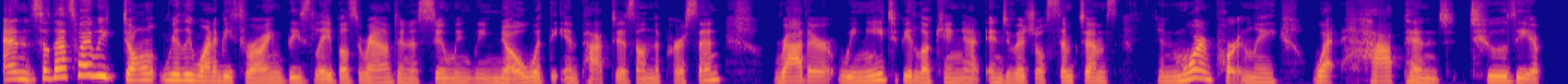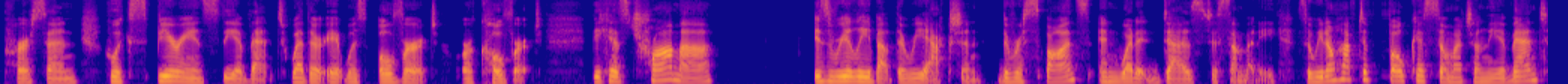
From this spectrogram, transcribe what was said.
And so that's why we don't really want to be throwing these labels around and assuming we know what the impact is on the person. Rather, we need to be looking at individual symptoms and more importantly, what happened to the person who experienced the event, whether it was overt or covert. Because trauma is really about the reaction, the response, and what it does to somebody. So we don't have to focus so much on the event.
